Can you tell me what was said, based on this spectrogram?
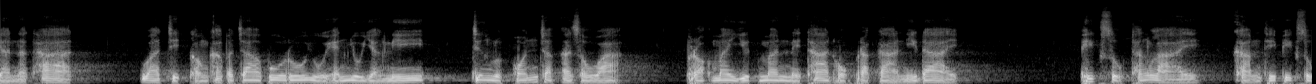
ญาณธาตุว่าจิตของข้าพเจ้าผู้รู้อยู่เห็นอยู่อย่างนี้ จึงหลุดพ้นจากอาสวะ เพราะไม่ยึดมั่นในธาตุหกประการนี้ได้ ภิกษุทั้งหลายคำที่ภิกษุ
